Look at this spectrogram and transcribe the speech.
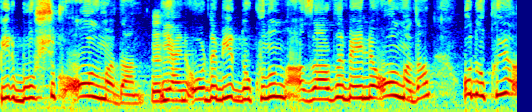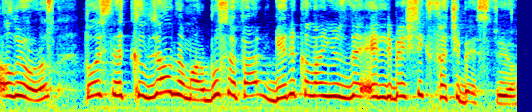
bir boşluk olmadan yani orada bir dokunun azaldığı belli olmadan o dokuyu alıyoruz. Dolayısıyla kılcal damar bu sefer geri kalan yüzde 55'lik saçı besliyor.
